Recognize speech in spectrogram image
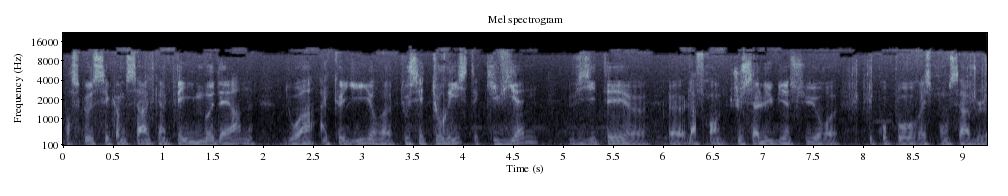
parce que c'est comme ça qu'un pays moderne doit accueillir tous ces touristes qui viennent visiter euh, euh, la France. Je salue bien sûr euh, les propos responsables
